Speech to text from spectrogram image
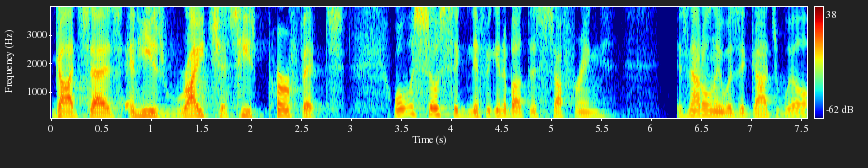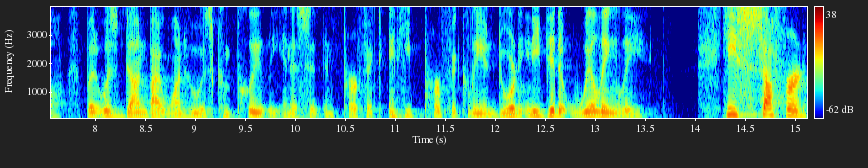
God says, and he is righteous. He's perfect. What was so significant about this suffering is not only was it God's will, but it was done by one who was completely innocent and perfect, and he perfectly endured, and he did it willingly. He suffered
